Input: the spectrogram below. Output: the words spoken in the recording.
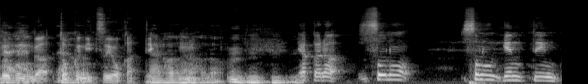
部分が特に強かった。なるほど、なるほど。うんうんうんやから、その、その原点、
